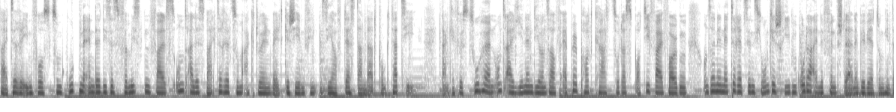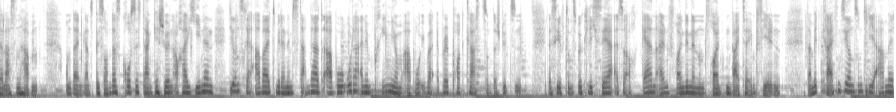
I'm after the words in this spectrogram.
Weitere Infos zum guten Ende dieses vermissten Falls und alles weitere zum aktuellen Weltgeschehen finden Sie auf derstandard.at. Danke fürs Zuhören und all jenen, die uns auf Apple Podcasts oder Spotify folgen, uns eine nette Rezension geschrieben oder eine 5-Sterne-Bewertung hinterlassen haben. Und ein ganz besonders großes Dankeschön auch all jenen, die unsere Arbeit mit einem Standard-Abo oder einem Premium-Abo über Apple Podcasts unterstützen. Das hilft uns wirklich sehr, also auch gern allen Freundinnen und Freunden weiterempfehlen. Damit greifen Sie uns unter die Arme,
